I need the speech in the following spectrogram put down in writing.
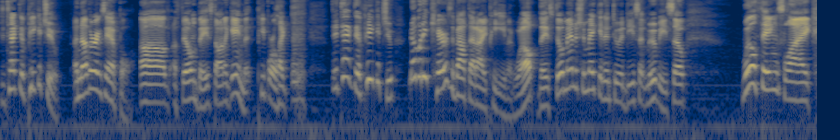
Detective Pikachu, another example of a film based on a game that people are like, Detective Pikachu, nobody cares about that IP even. Well, they still managed to make it into a decent movie. So, will things like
